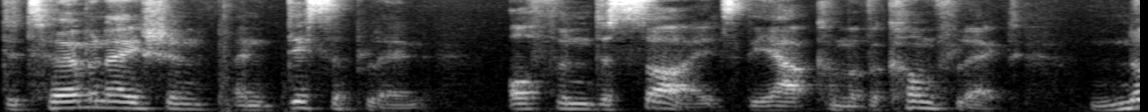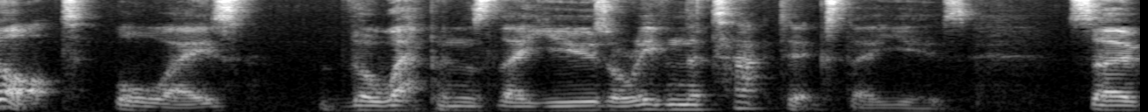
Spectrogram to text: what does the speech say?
Determination and discipline often decides the outcome of a conflict, not always the weapons they use or even the tactics they use. So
